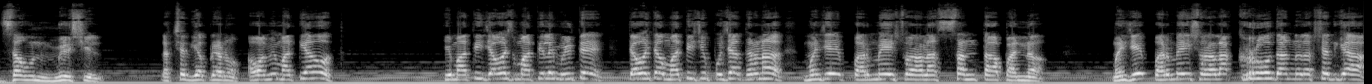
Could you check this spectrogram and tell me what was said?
जाऊन मिळशील. लक्षात घ्या प्रियानो अहो आम्ही माती आहोत. ही माती ज्यावेळेस मातीला मिळते त्यावेळेस त्या मातीची पूजा करणं म्हणजे परमेश्वराला संताप आणणं. म्हणजे परमेश्वराला क्रोध आणणं लक्षात घ्या.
